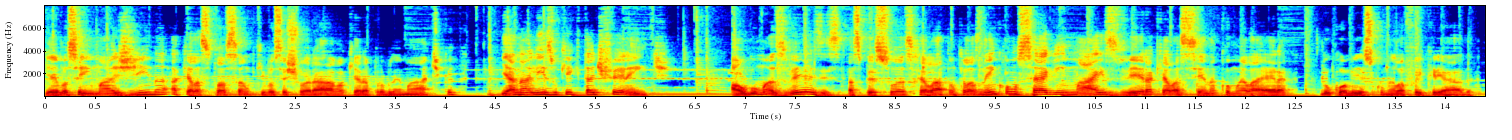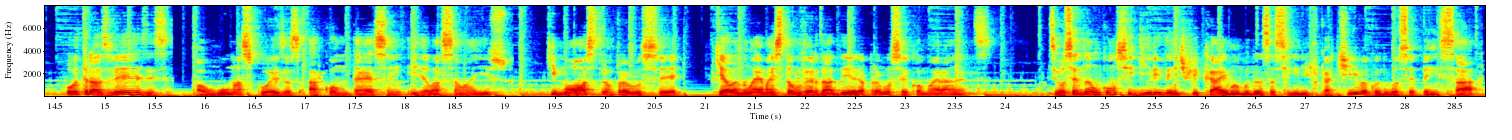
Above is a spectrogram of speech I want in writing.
e aí você imagina aquela situação que você chorava, que era problemática, e analisa o que está diferente. Algumas vezes as pessoas relatam que elas nem conseguem mais ver aquela cena como ela era no começo, como ela foi criada. Outras vezes algumas coisas acontecem em relação a isso que mostram para você que ela não é mais tão verdadeira para você como era antes. Se você não conseguir identificar uma mudança significativa quando você pensar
